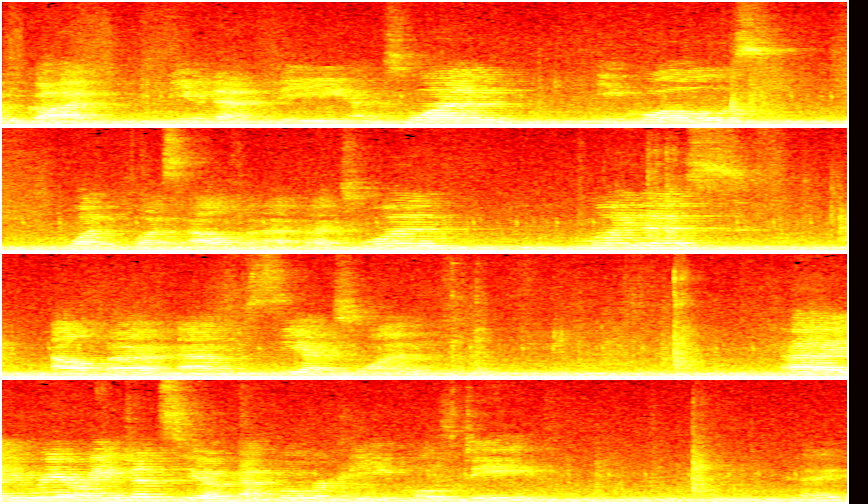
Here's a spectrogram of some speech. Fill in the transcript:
we've got u net b x one equals one plus alpha fx one minus alpha f cx one. Uh, you rearrange it, so you have f over v equals d. Okay?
